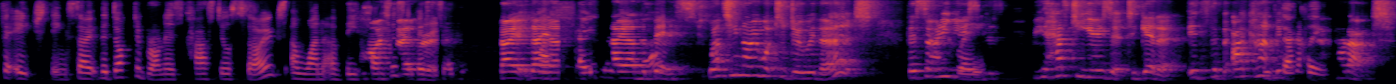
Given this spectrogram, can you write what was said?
for each thing. So the Dr. Bronner's castile soaps are one of the My hottest. Favorite. They, they, are, they are the best. Once you know what to do with it, there's so exactly. many uses. You have to use it to get it. It's the I can't exactly. live that product.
